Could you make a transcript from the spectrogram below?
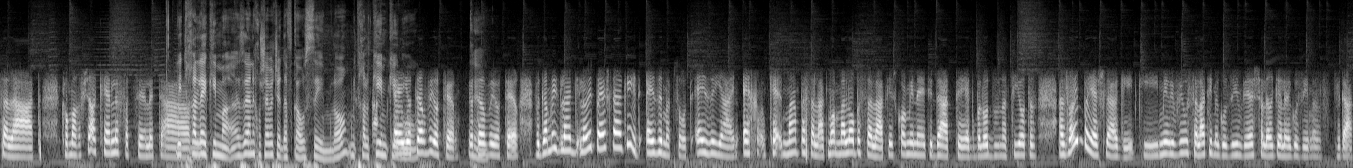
סלט. כלומר, אפשר כן לפצל את ה... להתחלק עם ה... זה אני חושבת שדווקא עושים, לא? מתחלקים כאילו... יותר ויותר, יותר כן. ויותר. וגם להג- לא להתבייש להגיד איזה מצות, איזה יין, איך, כן, מה בסלט, מה, מה לא בסלט, יש כל מיני, את יודעת, אה, הגבלות תזונתיות, אז, אז לא להתבייש להגיד, כי אם יביאו סלטים אגוזים ויש אלרגיה לאגוזים, אז את יודעת,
